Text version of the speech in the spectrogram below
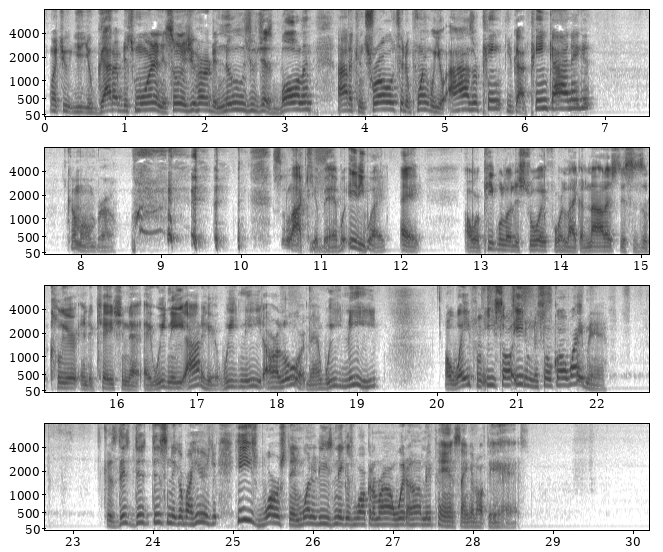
What you, you you got up this morning? As soon as you heard the news, you just bawling out of control to the point where your eyes are pink. You got pink eye, nigga. Come on, bro. it's a lock your bad. But anyway, hey. Our people are destroyed for lack of knowledge. This is a clear indication that hey, we need out of here. We need our Lord, man. We need away from Esau Edom, the so-called white man. Cause this this this nigga right here is he's worse than one of these niggas walking around with um their pants hanging off their ass.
